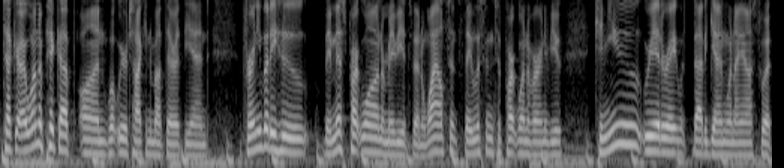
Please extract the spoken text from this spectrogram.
Tucker, I want to pick up on what we were talking about there at the end for anybody who they missed part one, or maybe it's been a while since they listened to part one of our interview, can you reiterate that again when I asked what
